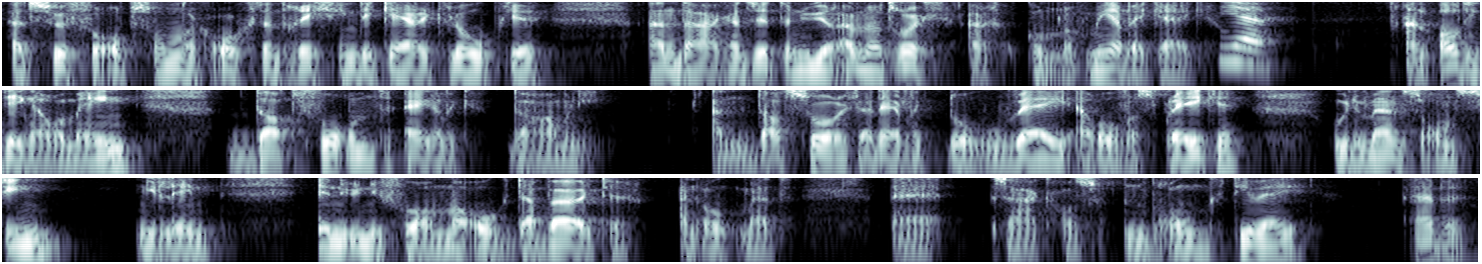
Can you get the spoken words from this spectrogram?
het suffen op zondagochtend richting de kerk loop je en daar gaan zitten een uur en weer terug. Er komt nog meer bij kijken. Ja. En al die dingen eromheen, dat vormt eigenlijk de harmonie. En dat zorgt uiteindelijk door hoe wij erover spreken, hoe de mensen ons zien, niet alleen in uniform, maar ook daarbuiten. En ook met eh, zaken als een bronk die wij hebben,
